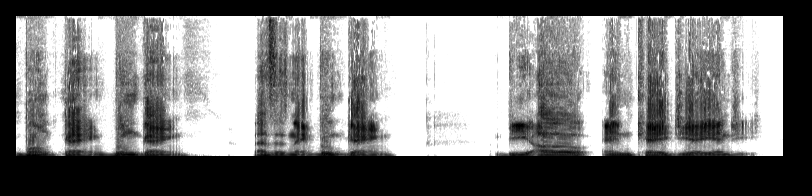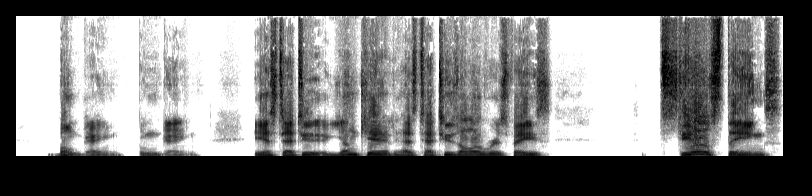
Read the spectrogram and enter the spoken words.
Bonk Gang. Bonk Gang. That's his name. Bonk Gang. B O N K G A N G. Bonk Gang. Bonk Gang. He has tattoos. Young kid has tattoos all over his face. Steals things.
